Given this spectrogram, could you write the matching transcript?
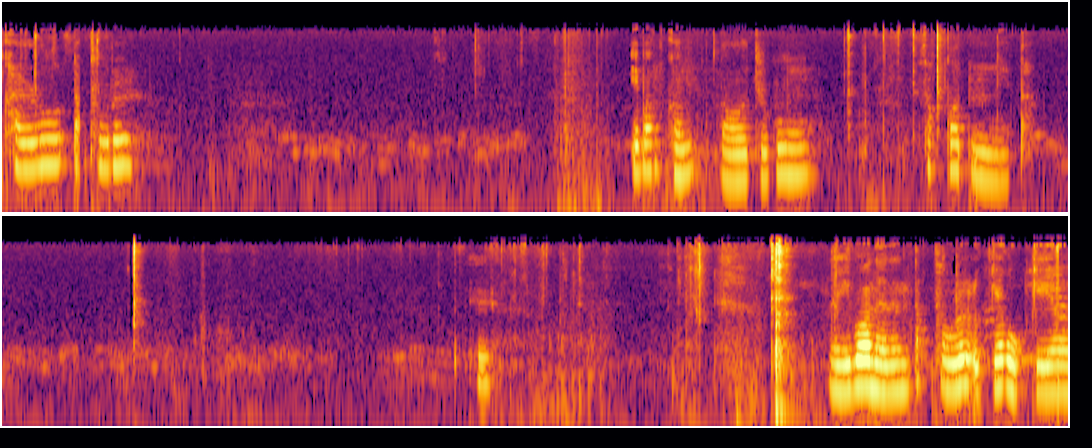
칼로 딱풀을 이만큼 넣어주고 섞어줍니다. 네, 이번에는 딱풀 으깨고 올게요.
